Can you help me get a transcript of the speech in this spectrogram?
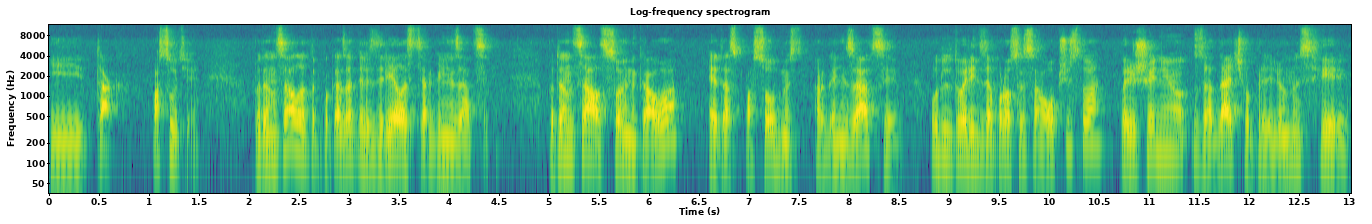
И так, по сути, потенциал – это показатель зрелости организации. Потенциал СОНКО – это способность организации удовлетворить запросы сообщества по решению задач в определенной сфере,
